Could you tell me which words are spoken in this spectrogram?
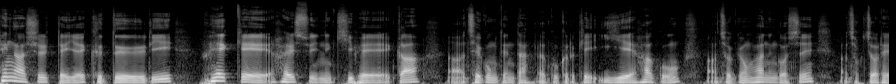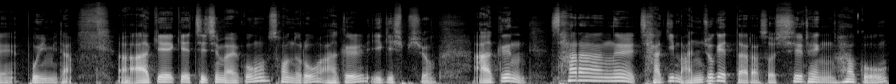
행하실 때에 그들이 회개할 수 있는 기회가 어, 제공된다라고 그렇게 이해하고 어, 적용하는 것이 어, 적절해 보입니다. 아, 악에게 지지 말고 선으로 악을 이기십시오. 악은 사랑을 자기 만족에 따라서 실행하고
